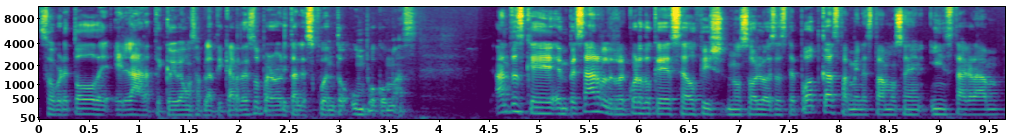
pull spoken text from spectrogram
sobre todo de el arte, que hoy vamos a platicar de eso, pero ahorita les cuento un poco más. Antes que empezar, les recuerdo que Selfish no solo es este podcast, también estamos en Instagram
